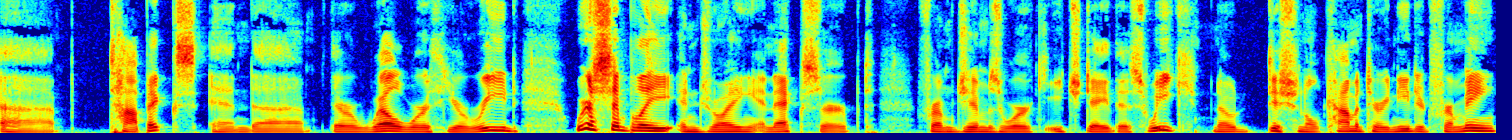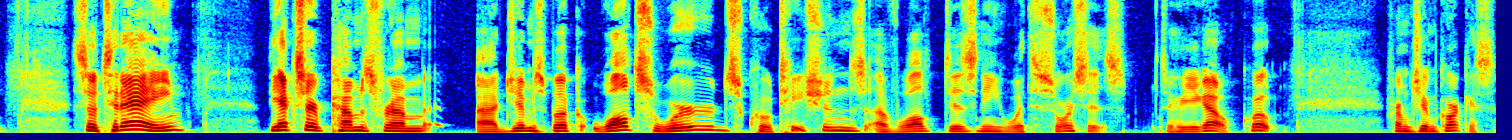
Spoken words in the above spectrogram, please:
uh, topics, and uh, they're well worth your read. We're simply enjoying an excerpt from Jim's work each day this week. No additional commentary needed from me. So today, the excerpt comes from uh, Jim's book, Walt's Words Quotations of Walt Disney with Sources. So here you go. Quote from Jim Korkis.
